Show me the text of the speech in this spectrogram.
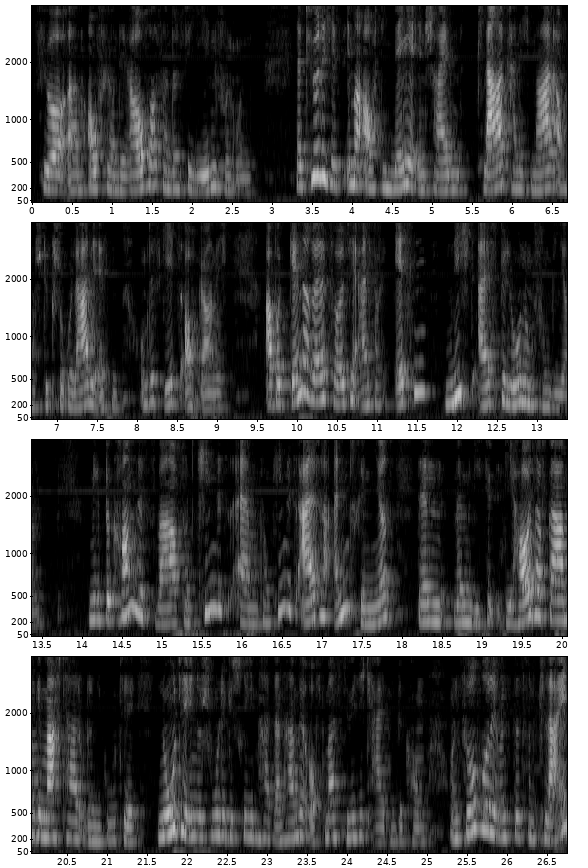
für ähm, aufhörende Raucher, sondern für jeden von uns. Natürlich ist immer auch die Menge entscheidend. Klar kann ich mal auch ein Stück Schokolade essen. Um das geht's auch gar nicht. Aber generell sollte einfach Essen nicht als Belohnung fungieren. Wir bekommen das zwar von Kindes, ähm, vom Kindesalter antrainiert, denn wenn man die, die Hausaufgaben gemacht hat oder eine gute Note in der Schule geschrieben hat, dann haben wir oftmals Süßigkeiten bekommen. Und so wurde uns das von klein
